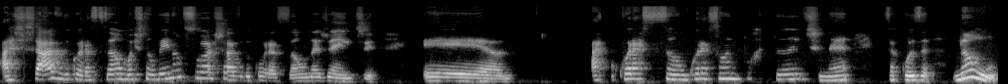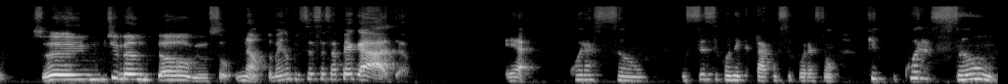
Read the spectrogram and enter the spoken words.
A chave do coração, mas também não só a chave do coração, né, gente? É... A, o coração, o coração é importante, né? Essa coisa, não sentimental, eu sou. Não, também não precisa ser essa pegada. É coração, você se conectar com seu coração. Porque o coração,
